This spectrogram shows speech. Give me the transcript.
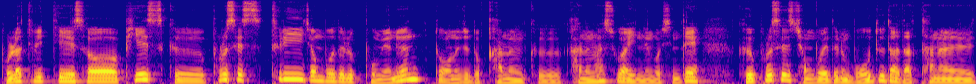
Volatility에서 PS 그 프로세스 트리 정보들을 보면은 또 어느 정도 가능 그 가능할 수가 있는 것인데 그 프로세스 정보 애들은 모두 다 나타날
